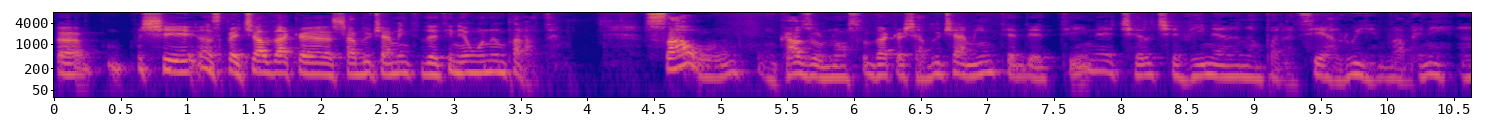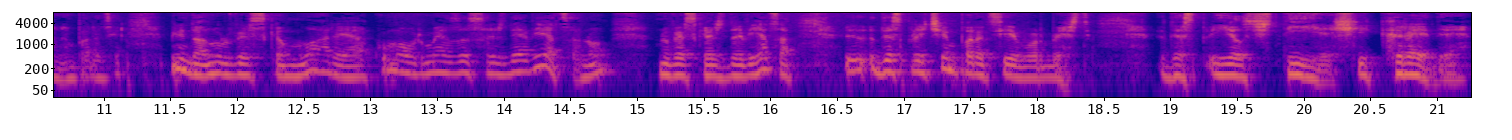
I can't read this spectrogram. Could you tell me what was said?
Uh, și în special dacă își aduce aminte de tine un împărat. Sau, în cazul nostru, dacă își aduce aminte de tine, cel ce vine în împărăția lui, va veni în împărăția. Bine, dar nu-l vezi că moare, acum urmează să-și dea viața, nu? Nu vezi că își dă viața? Despre ce împărăție vorbești? Despre el știe și crede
